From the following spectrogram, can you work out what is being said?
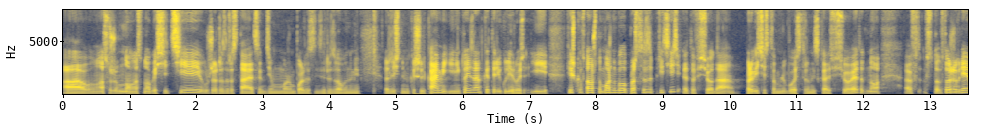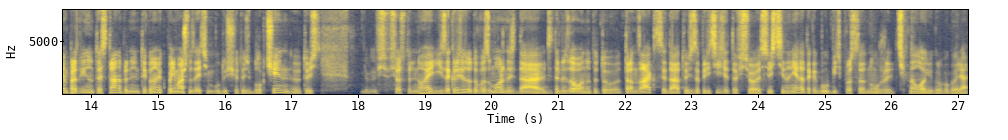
а у нас уже много, у нас много сетей уже разрастается, где мы можем пользоваться децентрализованными различными кошельками, и никто не знает, как это регулировать. И фишка в том, что можно было просто запретить это все, да, правительством любой страны сказать все это, но э, в, в в то же время продвинутые страны, продвинутая экономика понимают, что за этим будущее. То есть блокчейн, э, то есть все остальное, и закрыть вот эту возможность, да, децентрализованную вот эту транзакции, да, то есть запретить это все, свести на нет, это как бы убить просто, ну, уже технологию, грубо говоря,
